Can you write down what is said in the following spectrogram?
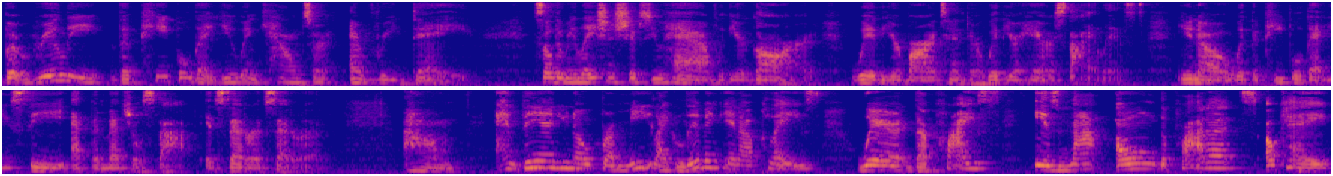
but really the people that you encounter every day. So, the relationships you have with your guard, with your bartender, with your hairstylist, you know, with the people that you see at the metro stop, etc., etc. Um, and then, you know, for me, like living in a place where the price is not on the products, okay,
